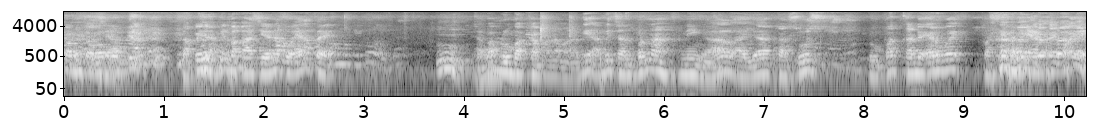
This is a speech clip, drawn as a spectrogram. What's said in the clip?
kalau ya tapi yakin bakasiannya ku RT hmm. Coba lompat ke mana-mana lagi, Abi can pernah ninggal ayah kasus lompat ke DRW, pas ke RT bae.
